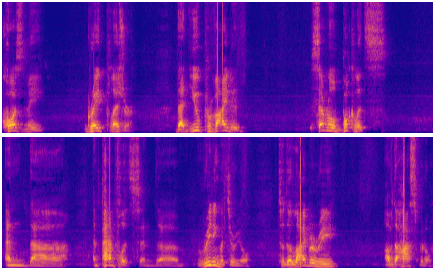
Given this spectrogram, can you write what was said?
caused me great pleasure that you provided several booklets and uh, and pamphlets and uh, reading material to the library of the hospital.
